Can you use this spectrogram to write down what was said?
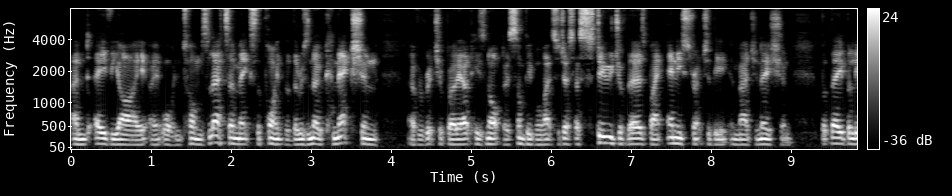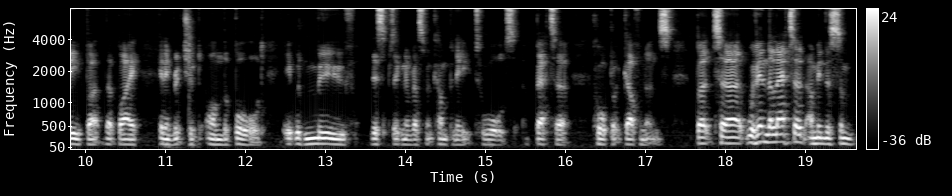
And AVI, or in Tom's letter, makes the point that there is no connection of Richard Boléat. He's not, as some people might suggest, a stooge of theirs by any stretch of the imagination. But they believe that by getting Richard on the board, it would move this particular investment company towards better corporate governance. But uh, within the letter, I mean, there's some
